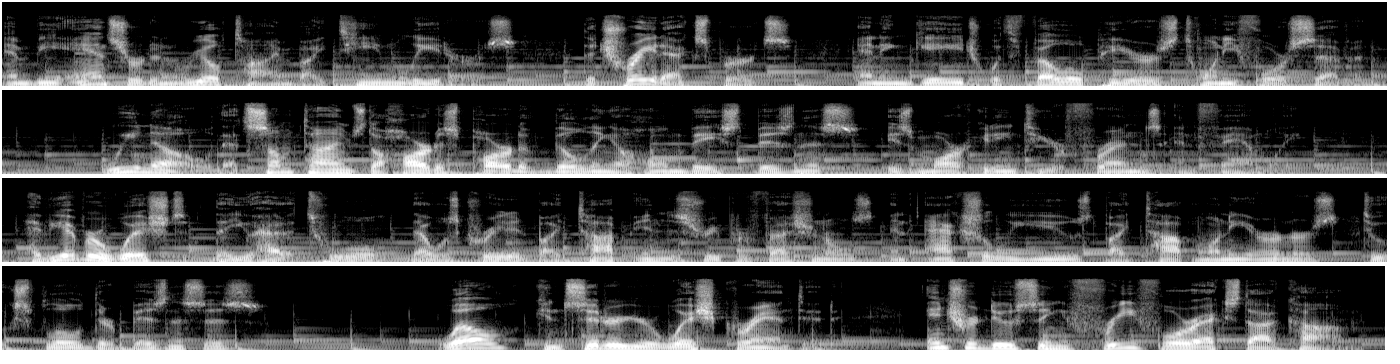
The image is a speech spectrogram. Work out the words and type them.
and be answered in real time by team leaders, the trade experts, and engage with fellow peers 24 7. We know that sometimes the hardest part of building a home based business is marketing to your friends and family. Have you ever wished that you had a tool that was created by top industry professionals and actually used by top money earners to explode their businesses? Well, consider your wish granted. Introducing FreeForex.com,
